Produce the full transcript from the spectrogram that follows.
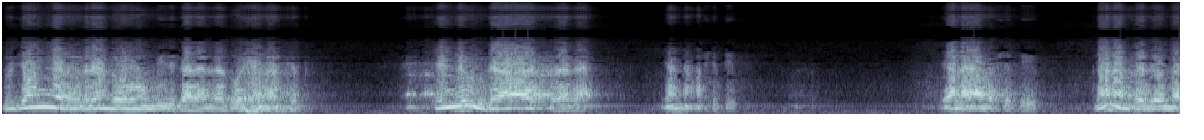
သူเจ้าနဲ့သူပြန်တော့ပြီးကြတယ်တော့ရဟနာဖြစ်တယ်ရှင်နုဒါဆိုတာကဉာဏ်နာမဖြစ်သေးဘူးဉာဏ်နာမဖြစ်သေးဘူးဉာဏ်နာဖြစ်တဲ့မှာ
